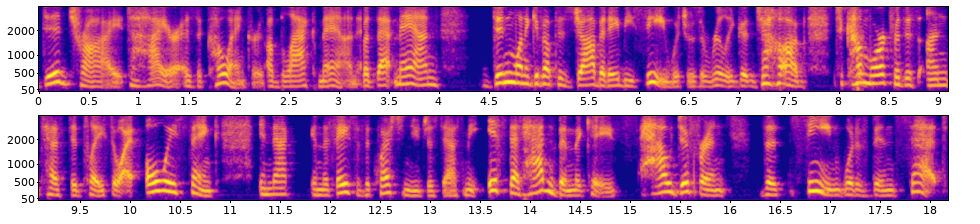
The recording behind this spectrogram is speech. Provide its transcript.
did try to hire as a co anchor a black man, but that man didn't want to give up his job at ABC, which was a really good job, to come work for this untested place. So I always think in that in the face of the question you just asked me, if that hadn't been the case, how different the scene would have been set.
